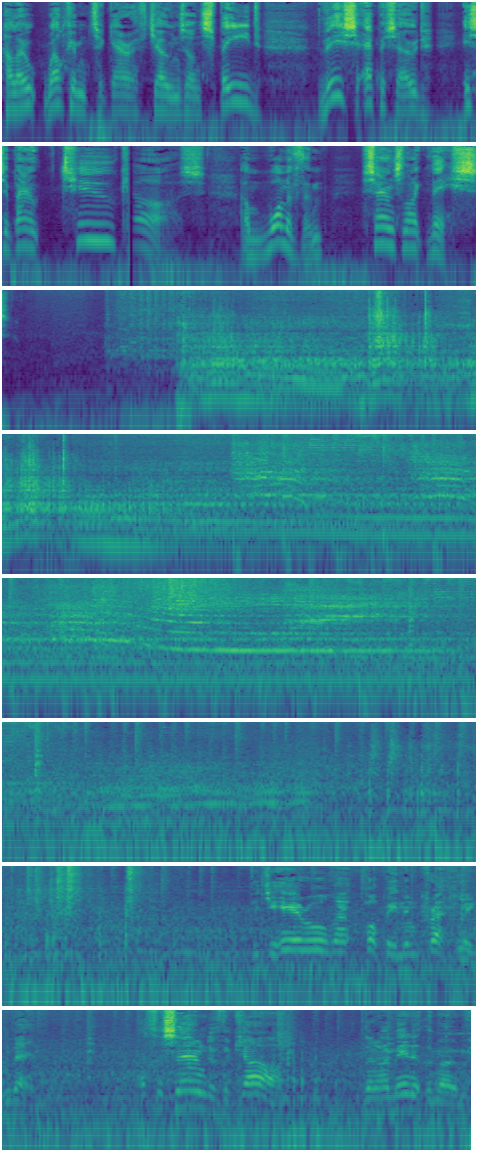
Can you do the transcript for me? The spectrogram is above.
Hello, welcome to Gareth Jones on Speed. This episode is about two cars, and one of them sounds like this. Popping and crackling then? That's the sound of the car that I'm in at the moment.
